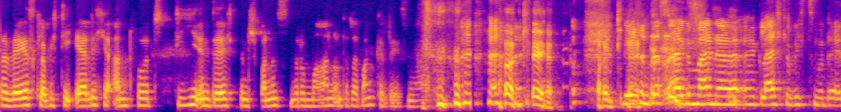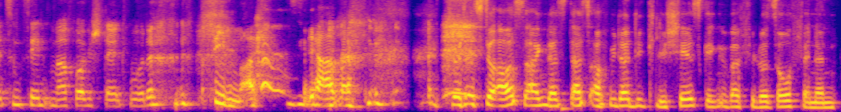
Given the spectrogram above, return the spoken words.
da wäre jetzt, glaube ich, die ehrliche Antwort die, in der ich den spannendsten Roman unter der Bank gelesen habe. okay. okay. Während das allgemeine äh, Gleichgewichtsmodell zum zehnten Mal vorgestellt wurde. Siebenmal. ja, aber. Würdest du auch sagen, dass das auch wieder die Klischees gegenüber Philosophinnen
